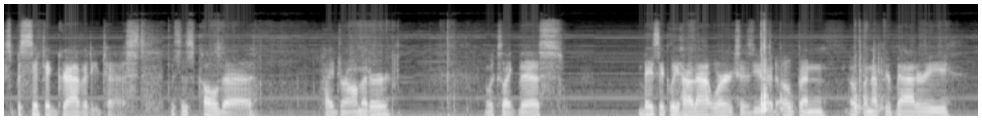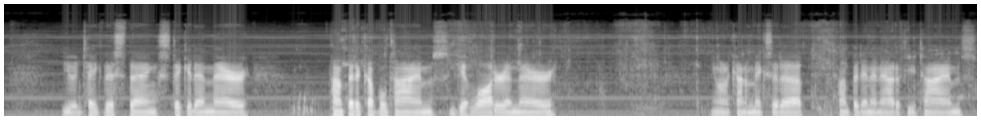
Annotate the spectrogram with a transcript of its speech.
specific gravity test. This is called a hydrometer. It looks like this. Basically how that works is you would open, open up your battery, you would take this thing, stick it in there, pump it a couple times, get water in there, you want to kind of mix it up, pump it in and out a few times.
